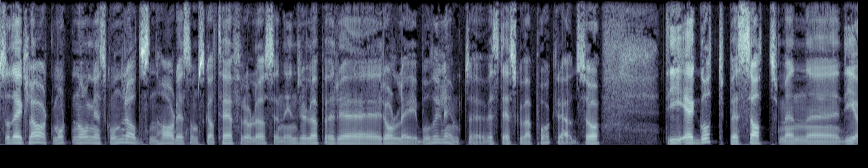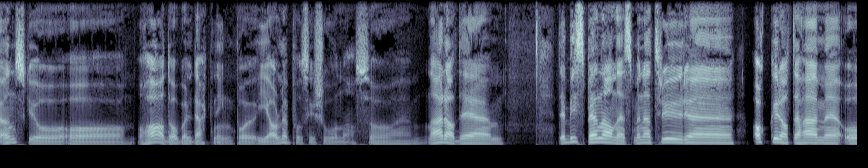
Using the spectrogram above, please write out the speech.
Så det er klart, Morten Ågnes Konradsen har det som skal til for å løse en indreløperrolle i Bodø-Glimt, eh, hvis det skulle være påkrevd. Så de er godt besatt, men eh, de ønsker jo å, å ha dobbel dekning på, i alle posisjoner. Så eh, nei da, det, det, blir spennende. Men jeg tror akkurat det her med å,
